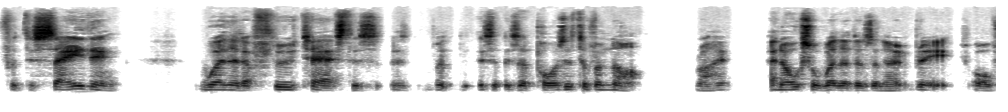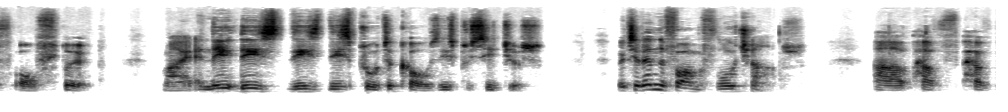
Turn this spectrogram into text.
for deciding whether a flu test is, is, is a positive or not, right? And also whether there's an outbreak of, of flu, right? And they, these, these, these protocols, these procedures, which are in the form of flowcharts, uh, have, have,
